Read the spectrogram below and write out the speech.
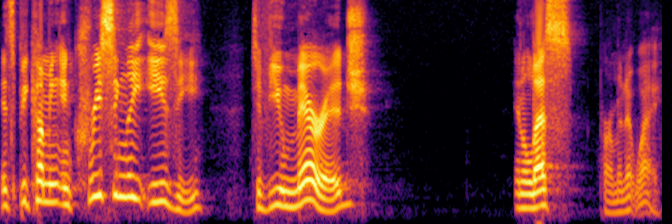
it's becoming increasingly easy to view marriage in a less permanent way.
